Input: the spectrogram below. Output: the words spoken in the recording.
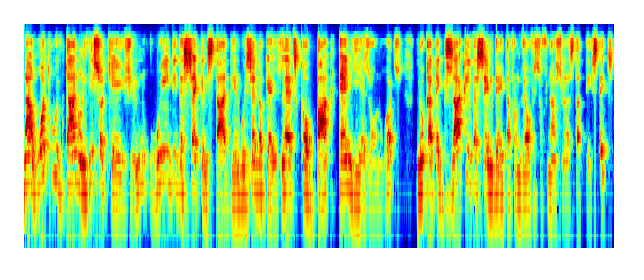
Now, what we've done on this occasion, we did a second study and we said, okay, let's go back 10 years onwards, look at exactly the same data from the Office of National Statistics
